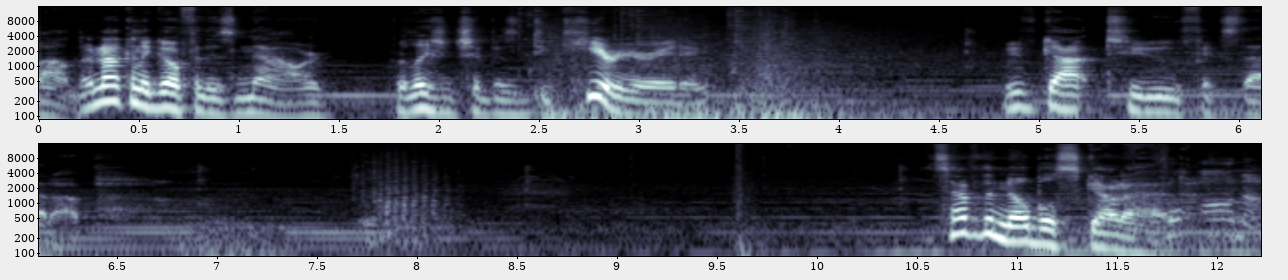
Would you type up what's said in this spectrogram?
Well, they're not going to go for this now. Our relationship is deteriorating. We've got to fix that up. Let's have the noble scout ahead. For honor.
